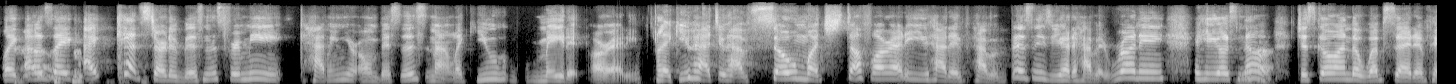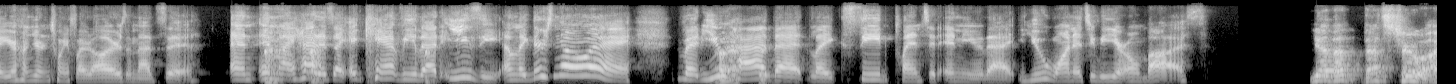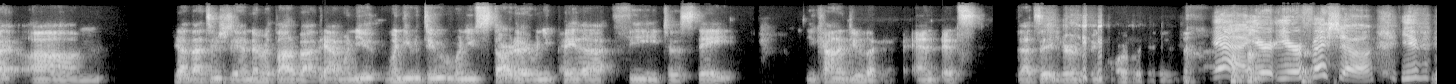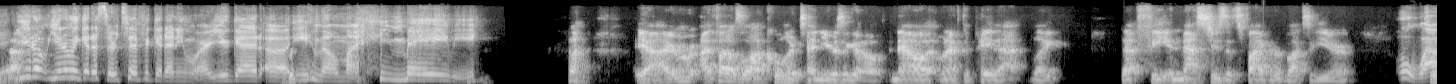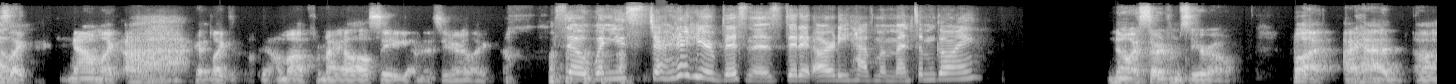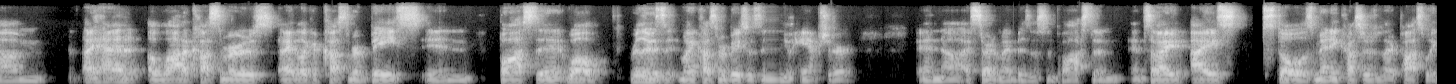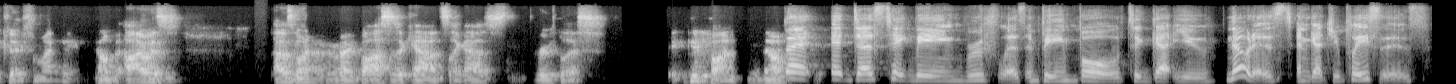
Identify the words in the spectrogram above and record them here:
Like, I was like, I can't start a business. For me, having your own business meant like you made it already. Like, you had to have so much stuff already. You had to have a business, you had to have it running. And he goes, No, Yeah. just go on the website and pay your $125 and that's it. And in my head, it's like, it can't be that easy. I'm like, there's no way. But you had that like seed planted in you that you wanted to be your own boss. Yeah, that that's true. I um yeah, that's interesting. I never thought about it. Yeah, when you when you do when you start it, when you pay that fee to the state, you kind of do like and it's that's it. You're incorporated. Yeah, you're you're official. You Yeah. you don't you don't even get a certificate anymore. You get a email money, maybe. Yeah, I remember. I thought it was a lot cooler ten years ago. Now, when I have to pay that like that fee in Massachusetts, five hundred bucks a year. Oh wow! So it's like now I'm like ah, like I'm up for my LLC again this year. Like. so when you started your business, did it already have momentum going? No, I started from zero, but I had um, I had a lot of customers. I had like a customer base in Boston. Well, really, was my customer base was in New Hampshire, and uh, I started my business in Boston. And so I I stole as many customers as I possibly could from my company. I was I was going after my boss's accounts like I was ruthless. Good fun, you know. But it does take being ruthless and being bold to get you noticed and get you places.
